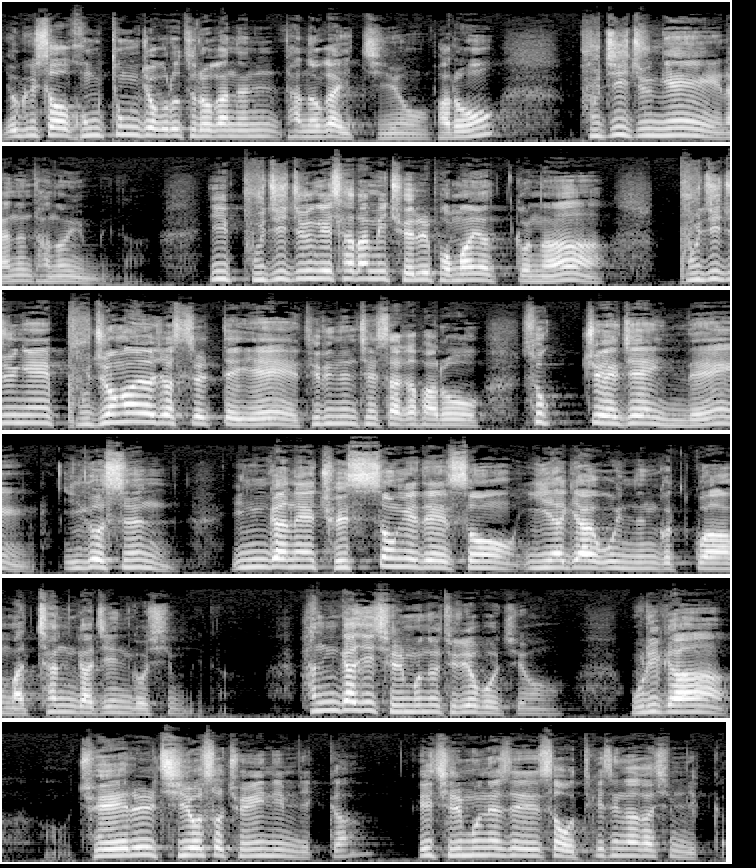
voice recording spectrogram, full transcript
여기서 공통적으로 들어가는 단어가 있지요. 바로 부지 중에라는 단어입니다. 이 부지 중에 사람이 죄를 범하였거나 부지 중에 부정하여졌을 때에 드리는 제사가 바로 속죄제인데 이것은 인간의 죄성에 대해서 이야기하고 있는 것과 마찬가지인 것입니다. 한 가지 질문을 드려보죠. 우리가 죄를 지어서 죄인입니까? 이 질문에 대해서 어떻게 생각하십니까?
